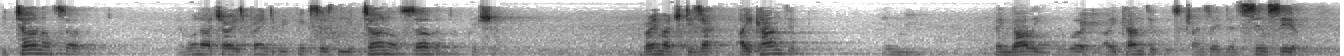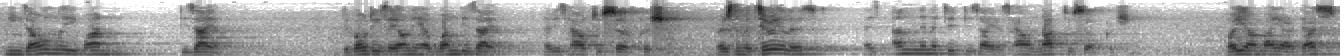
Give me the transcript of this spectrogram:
Eternal servant. Yamunacharya is praying to be fixed as the eternal servant of Krishna. Very much desire. Aikantik. In Bengali, the word aikantik is translated as sincere. It Means only one desire. Devotees, they only have one desire. That is how to serve Krishna. Whereas the materialist has unlimited desires, how not to serve Krishna. Hoya Mayardas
